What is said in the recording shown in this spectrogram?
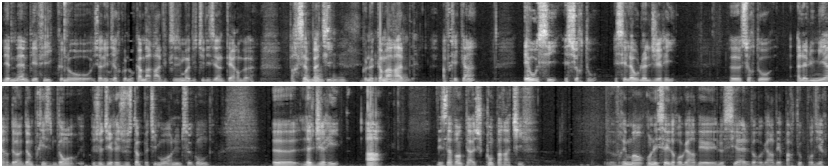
les mêmes défis que nos, j'allais dire que nos camarades, excusez-moi d'utiliser un terme par sympathie, que nos camarades africains, et aussi et surtout, et c'est là où l'Algérie, euh, surtout à la lumière d'un prisme dont je dirais juste un petit mot en une seconde, euh, l'Algérie a des avantages comparatifs. Vraiment, on essaye de regarder le ciel, de regarder partout pour dire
